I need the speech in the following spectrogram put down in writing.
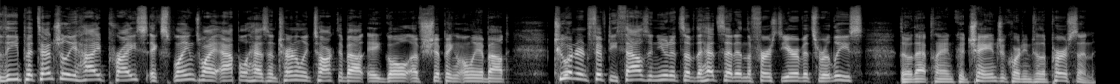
The potentially high price explains why Apple has internally talked about a goal of shipping only about 250,000 units of the headset in the first year of its release, though that plan could change according to the person.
